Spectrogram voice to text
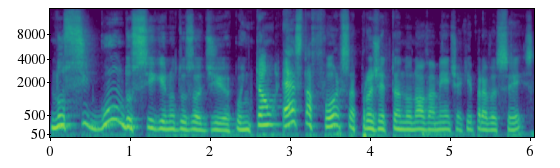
no segundo signo do zodíaco. Então, esta força, projetando novamente aqui para vocês,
